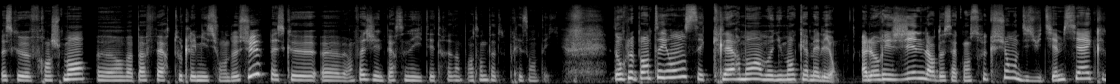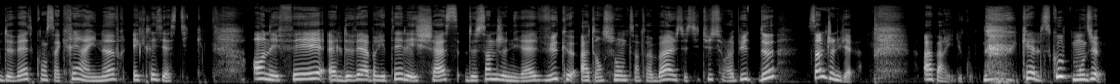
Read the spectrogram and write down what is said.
Parce que franchement, euh, on va pas faire toute l'émission dessus, parce que euh, en fait, j'ai une personnalité très importante à te présenter. Donc le Panthéon, c'est clairement un monument caméléon. À l'origine, lors de sa construction au XVIIIe siècle, devait être consacré à une œuvre ecclésiastique. En effet, elle devait abriter les chasses de Sainte-Geneviève, vu que, attention, de Saint-Ouen, elle se situe sur la butte de Sainte-Geneviève. À Paris, du coup. Quel scoop, mon Dieu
